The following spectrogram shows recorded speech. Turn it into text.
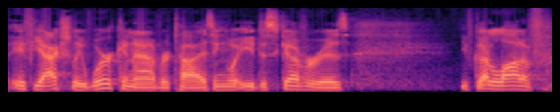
if you actually work in advertising, what you discover is you've got a lot of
